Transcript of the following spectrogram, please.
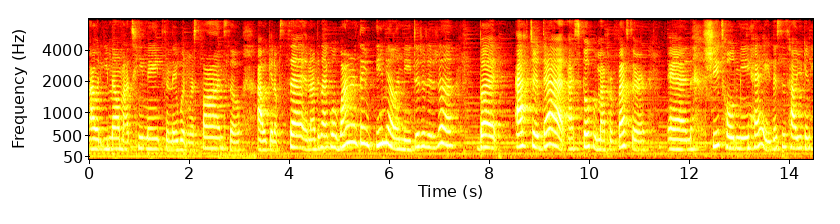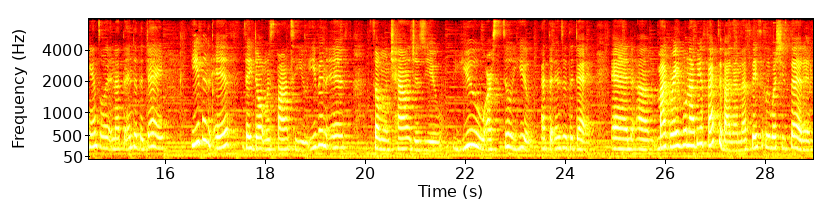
I would email my teammates and they wouldn't respond, so I would get upset and I'd be like, "Well, why aren't they emailing me?" Da da da da. But after that, I spoke with my professor, and she told me, "Hey, this is how you can handle it." And at the end of the day, even if they don't respond to you, even if someone challenges you, you are still you at the end of the day. And um, my grade will not be affected by them. That's basically what she said. And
